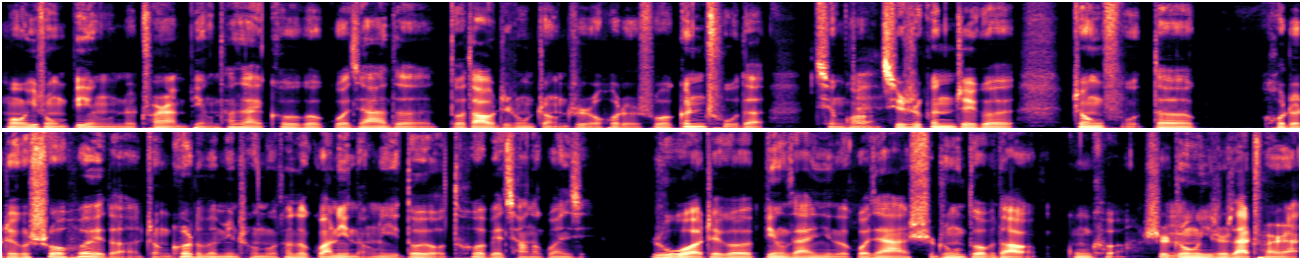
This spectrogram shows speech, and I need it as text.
某一种病的传染病，它在各个国家的得到这种整治或者说根除的情况，其实跟这个政府的或者这个社会的整个的文明程度，它的管理能力都有特别强的关系。如果这个病在你的国家始终得不到攻克，始终一直在传染，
